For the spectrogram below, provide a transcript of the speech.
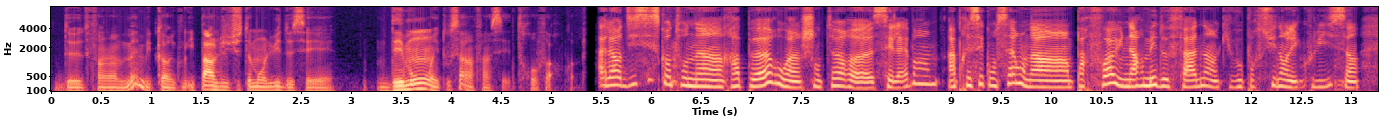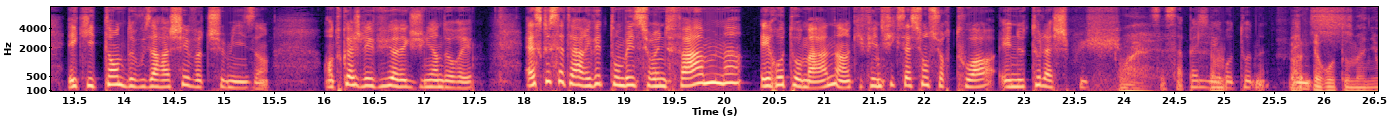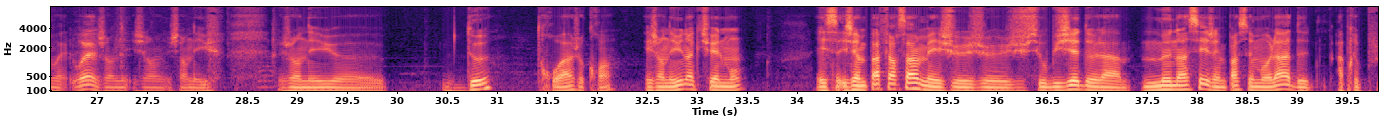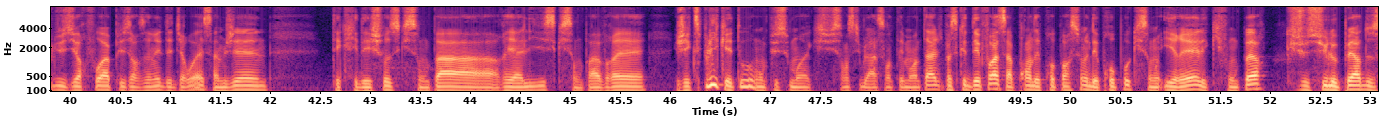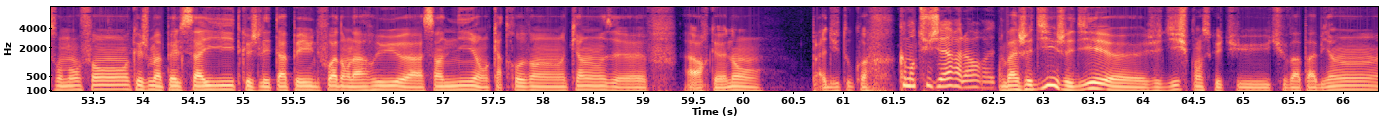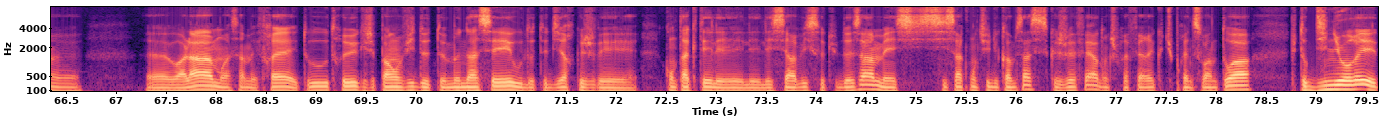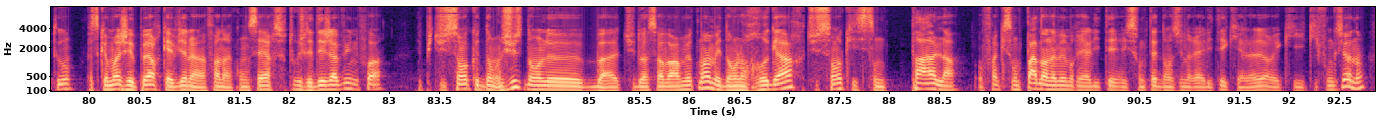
de enfin même quand il parle justement lui de ses démons et tout ça, enfin c'est trop fort quoi. Alors d'ici, quand on a un rappeur ou un chanteur euh, célèbre, après ces concerts, on a parfois une armée de fans qui vous poursuit dans les coulisses et qui tente de vous arracher votre chemise. En tout cas, je l'ai vu avec Julien Doré. Est-ce que ça t'est arrivé de tomber sur une femme érotomane qui fait une fixation sur toi et ne te lâche plus? Ouais. Ça s'appelle l'érotomanie. L'érotomanie, ouais. Ouais, j'en ai, j'en, ai eu. J'en ai eu euh, deux, trois, je crois. Et j'en ai une actuellement. Et j'aime pas faire ça, mais je, je, suis obligé de la menacer. J'aime pas ce mot-là. Après plusieurs fois, plusieurs années, de dire ouais, ça me gêne. T'écris des choses qui sont pas réalistes, qui sont pas vraies. J'explique et tout. En plus, moi qui suis sensible à la santé mentale, parce que des fois, ça prend des proportions et des propos qui sont irréels et qui font peur. Que je suis le père de son enfant, que je m'appelle Saïd, que je l'ai tapé une fois dans la rue à Saint-Denis en 95. Euh, alors que non, pas du tout quoi. Comment tu gères alors euh Bah je dis, je dis, euh, je dis, je pense que tu tu vas pas bien. Euh, voilà, moi ça m'effraie et tout truc. J'ai pas envie de te menacer ou de te dire que je vais contacter les, les, les services qui s'occupent de ça. Mais si, si, ça continue comme ça, c'est ce que je vais faire. Donc je préférais que tu prennes soin de toi plutôt que d'ignorer et tout. Parce que moi j'ai peur qu'elle vienne à la fin d'un concert. Surtout que je l'ai déjà vu une fois. Et puis tu sens que dans juste dans le bah tu dois savoir mieux que moi, mais dans leur regard, tu sens qu'ils sont pas là, enfin qui sont pas dans la même réalité. Ils sont peut-être dans une réalité qui est la leur et qui, qui fonctionne. hein.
